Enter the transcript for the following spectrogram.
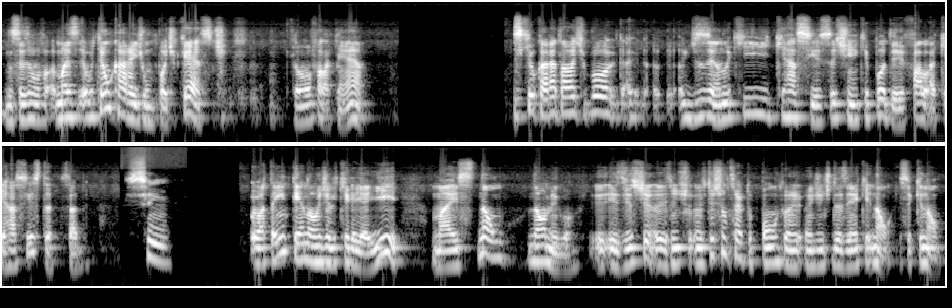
Não sei se eu vou falar, mas eu tenho um cara aí de um podcast, que eu não vou falar quem é. Diz que o cara tava, tipo, dizendo que, que racista tinha que poder falar que é racista, sabe? Sim. Eu até entendo onde ele queria ir, mas não, não, amigo. Existe, existe, existe um certo ponto onde a gente desenha que, não, isso aqui não.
